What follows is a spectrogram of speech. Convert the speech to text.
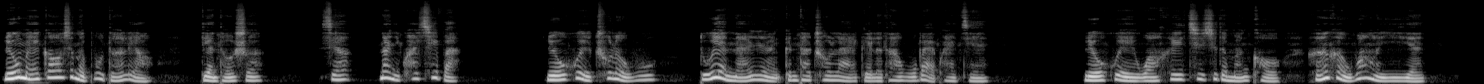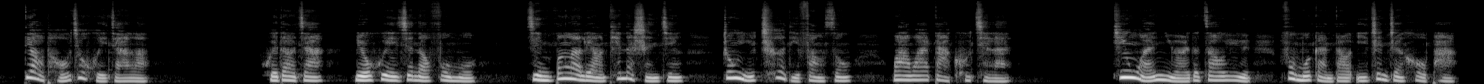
刘梅高兴的不得了，点头说：“行，那你快去吧。”刘慧出了屋，独眼男人跟她出来，给了她五百块钱。刘慧往黑黢黢的门口狠狠望了一眼，掉头就回家了。回到家。刘慧见到父母，紧绷了两天的神经终于彻底放松，哇哇大哭起来。听完女儿的遭遇，父母感到一阵阵后怕。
